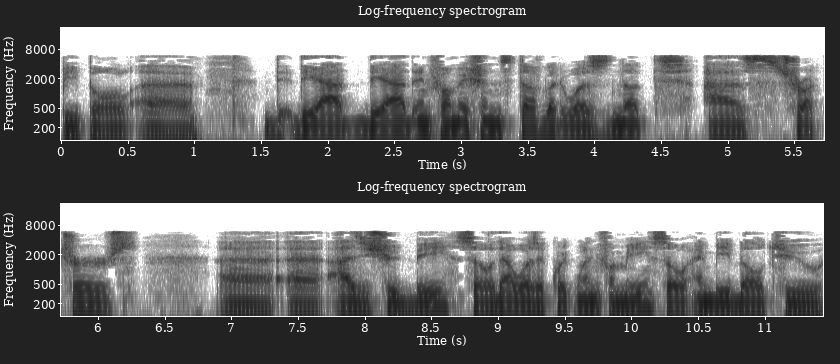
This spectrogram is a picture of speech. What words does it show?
people, uh, they had, they had information stuff, but it was not as structures, uh, uh, as it should be. So that was a quick win for me. So, and be able to,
